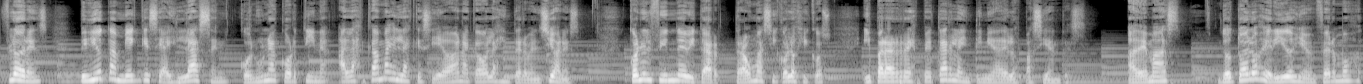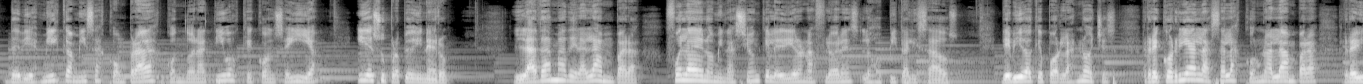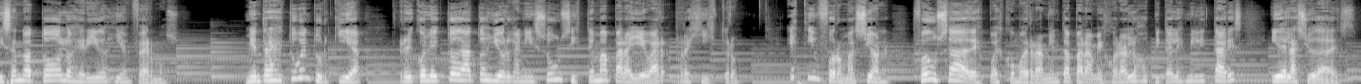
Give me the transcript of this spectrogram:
Florence pidió también que se aislasen con una cortina a las camas en las que se llevaban a cabo las intervenciones, con el fin de evitar traumas psicológicos y para respetar la intimidad de los pacientes. Además, Dotó a los heridos y enfermos de 10.000 camisas compradas con donativos que conseguía y de su propio dinero. La Dama de la Lámpara fue la denominación que le dieron a Florence los hospitalizados, debido a que por las noches recorría las salas con una lámpara revisando a todos los heridos y enfermos. Mientras estuvo en Turquía, recolectó datos y organizó un sistema para llevar registro. Esta información fue usada después como herramienta para mejorar los hospitales militares y de las ciudades.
